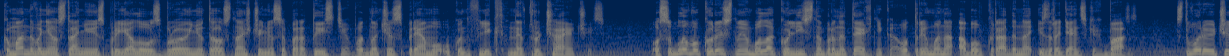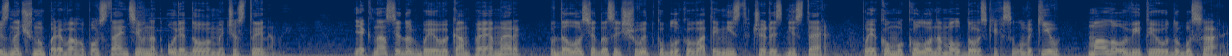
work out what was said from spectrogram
Командування останньої сприяло озброєнню та оснащенню сепаратистів, водночас прямо у конфлікт не втручаючись. Особливо корисною була колісна бронетехніка, отримана або вкрадена із радянських баз, створюючи значну перевагу повстанців над урядовими частинами. Як наслідок, бойовикам ПМР вдалося досить швидко блокувати міст через Дністер, по якому колона молдовських силовиків мала увійти у Дубусари.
